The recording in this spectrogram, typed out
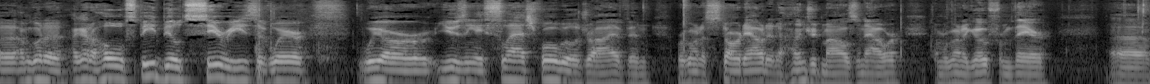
Uh, i'm gonna i got a whole speed build series of where we are using a slash four-wheel drive and we're going to start out at 100 miles an hour and we're going to go from there. Uh,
